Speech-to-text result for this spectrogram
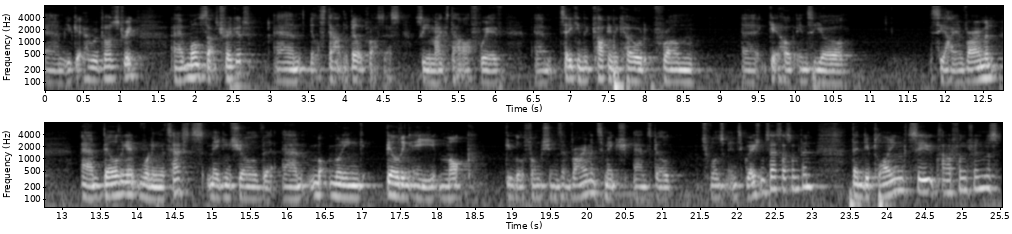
um, your GitHub repository. Um, once that's triggered, um, it'll start the build process. So you might start off with um, taking the copying the code from uh, GitHub into your CI environment, um, building it, running the tests, making sure that um, running, building a mock Google Functions environment to make and to build to run some integration tests or something, then deploying to Cloud Functions,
